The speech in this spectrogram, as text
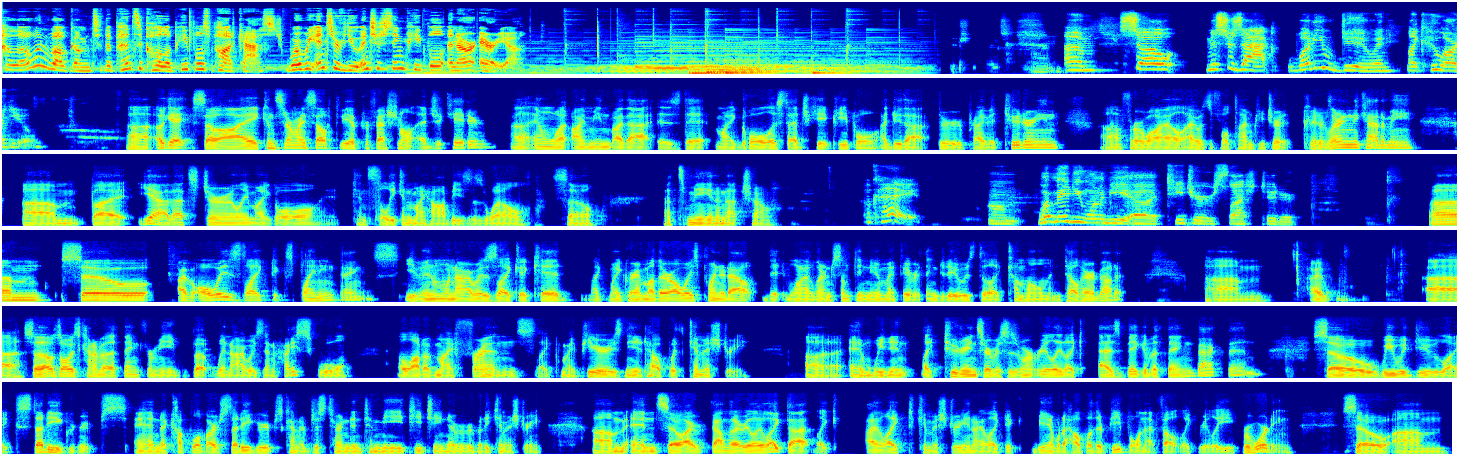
Hello and welcome to the Pensacola People's Podcast, where we interview interesting people in our area. Um, so, Mr. Zach, what do you do and like who are you? Uh, okay, so I consider myself to be a professional educator. Uh, and what I mean by that is that my goal is to educate people. I do that through private tutoring. Uh, for a while, I was a full time teacher at Creative Learning Academy. Um, but yeah, that's generally my goal. It tends to leak in my hobbies as well. So that's me in a nutshell. Okay. Um, what made you want to be a teacher slash tutor? Um, so I've always liked explaining things, even when I was like a kid. Like my grandmother always pointed out that when I learned something new, my favorite thing to do was to like come home and tell her about it. Um, I uh, so that was always kind of a thing for me. But when I was in high school, a lot of my friends, like my peers, needed help with chemistry. Uh, and we didn't like tutoring services weren't really like as big of a thing back then. So we would do like study groups, and a couple of our study groups kind of just turned into me teaching everybody chemistry. Um, and so I found that I really liked that. Like I liked chemistry and I liked being able to help other people, and that felt like really rewarding. So um,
